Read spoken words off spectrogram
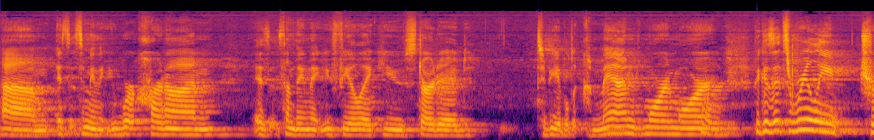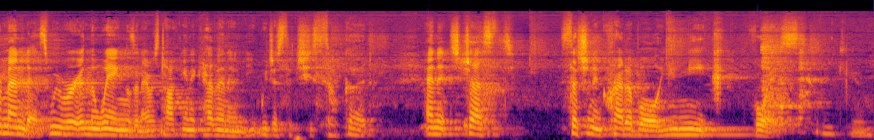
um, is it something that you work hard on? Is it something that you feel like you started to be able to command more and more? Because it's really tremendous. We were in the wings and i was talking to kevin and we just said she's so good. And it's just such an incredible unique voice. Thank you.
